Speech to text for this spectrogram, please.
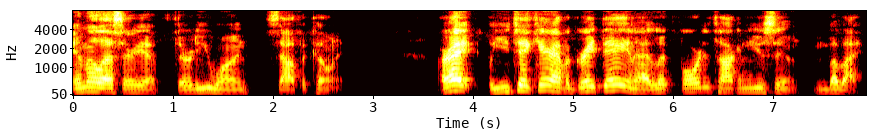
MLS area 31, South of Conant. All right, well, you take care. Have a great day, and I look forward to talking to you soon. Bye bye.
